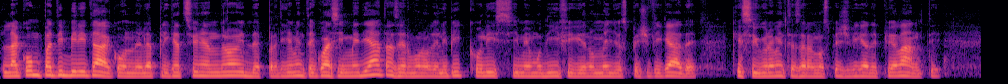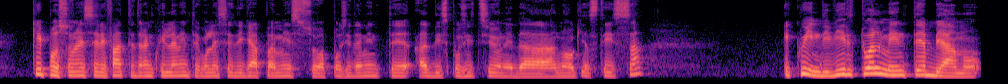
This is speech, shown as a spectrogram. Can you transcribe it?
la compatibilità con le applicazioni Android è praticamente quasi immediata, servono delle piccolissime modifiche non meglio specificate, che sicuramente saranno specificate più avanti, che possono essere fatte tranquillamente con l'SDK messo appositamente a disposizione da Nokia stessa. E quindi virtualmente abbiamo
